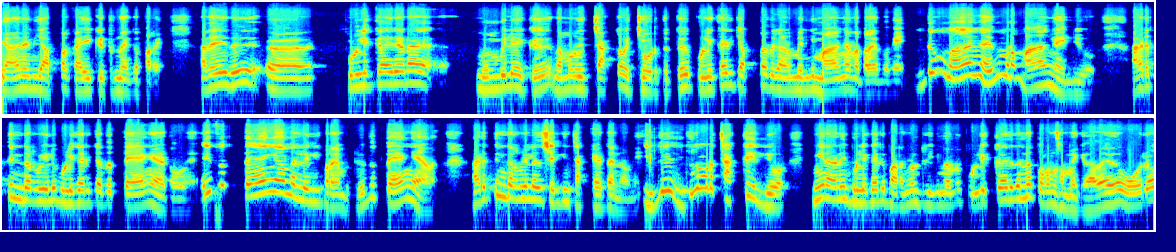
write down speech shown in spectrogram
ഞാൻ എനിക്ക് അപ്പ കൈ കിട്ടുന്നൊക്കെ പറയും. അതായത് പുള്ളിക്കാരിയുടെ മുമ്പിലേക്ക് നമ്മൾ ഒരു ചക്ക വെച്ച് കൊടുത്തിട്ട് പുള്ളിക്കാരിക്ക് അപ്പം അത് കാണുമ്പോൾ എനിക്ക് മാങ്ങ എന്ന് പറയാൻ തോന്നി ഇത് മാങ്ങ ഇത് നമ്മുടെ മാങ്ങ ഇല്ലയോ അടുത്ത ഇന്റർവ്യൂവിൽ പുള്ളിക്കാരിക്ക് അത് തേങ്ങയായിട്ട് തോന്നി ഇത് തേങ്ങ എന്നല്ല എനിക്ക് പറയാൻ പറ്റും. ഇത് തേങ്ങയാണ്. അടുത്ത ഇന്റർവ്യൂവിൽ അത് ശരിക്കും ചക്കയായിട്ട് തന്നെ തോന്നി. ഇത് ഇത് നമ്മുടെ ചക്ക ഇല്ലയോ? ഇങ്ങനെയാണ് ഈ പുള്ളിക്കാരി പറഞ്ഞുകൊണ്ടിരിക്കുന്നതെന്ന് പുള്ളിക്കാരി തന്നെ തുറന്ന് സമ്മതിക്കുന്നത്. അതായത് ഓരോ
